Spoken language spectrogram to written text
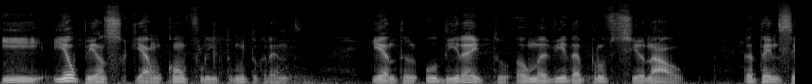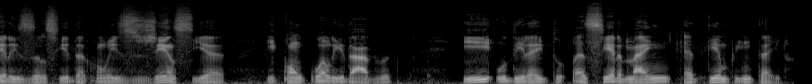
E eu penso que há um conflito muito grande entre o direito a uma vida profissional que tem de ser exercida com exigência e com qualidade, e o direito a ser mãe a tempo inteiro.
